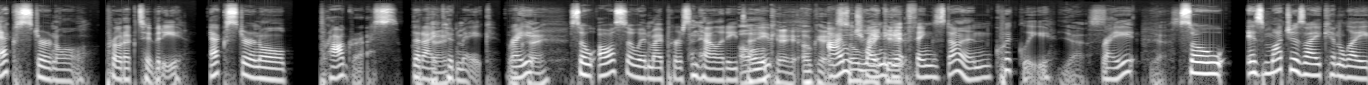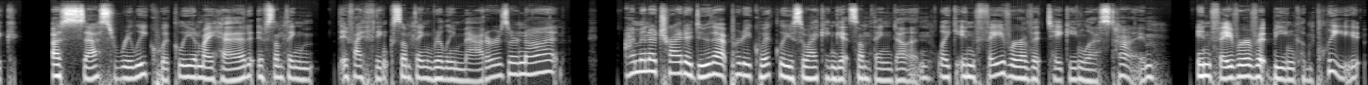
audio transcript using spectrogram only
external productivity, external progress that I could make, right? okay. So also in my personality Oh, type, okay okay I'm So, trying like to get it- things done quickly, yes right? yes So as much as I can like assess really quickly in my head if something if I think something really matters or not, I'm going to try to do that pretty quickly so I can get something done, like in favor of it taking less time, in favor of it being complete.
